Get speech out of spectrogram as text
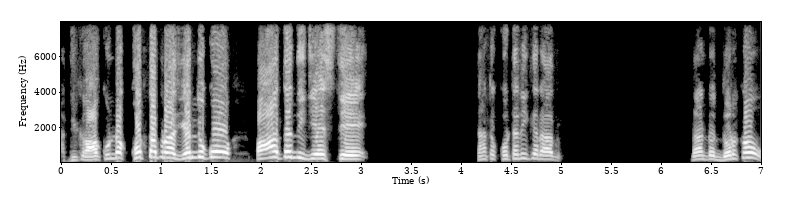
అది కాకుండా కొత్త ప్రాజెక్ట్ ఎందుకు? పాతది చేస్తే దాంట్లో కొట్టనికి రాదు. దాంట్లో దొరకవు.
